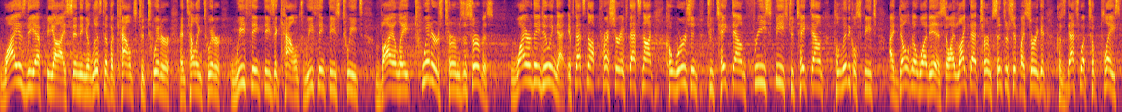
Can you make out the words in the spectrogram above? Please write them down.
Why is the FBI sending a list of accounts to Twitter and telling Twitter, we think these accounts, we think these tweets violate Twitter's terms of service? Why are they doing that? If that's not pressure, if that's not coercion to take down free speech, to take down political speech, I don't know what is. So I like that term censorship by surrogate because that's what took place,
